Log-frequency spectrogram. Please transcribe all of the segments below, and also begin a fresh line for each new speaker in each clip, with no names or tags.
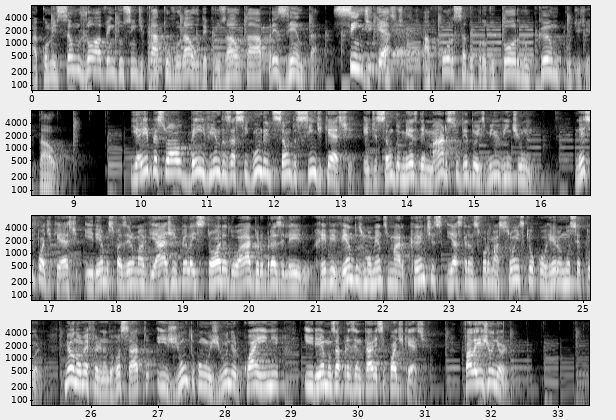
A Comissão Jovem do Sindicato Rural de Cruz Alta apresenta Sindicast, a força do produtor no campo digital.
E aí, pessoal, bem-vindos à segunda edição do Sindicast, edição do mês de março de 2021. Nesse podcast, iremos fazer uma viagem pela história do agro brasileiro, revivendo os momentos marcantes e as transformações que ocorreram no setor. Meu nome é Fernando Rossato e, junto com o Júnior Quaini, iremos apresentar esse podcast. Fala aí, Júnior!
